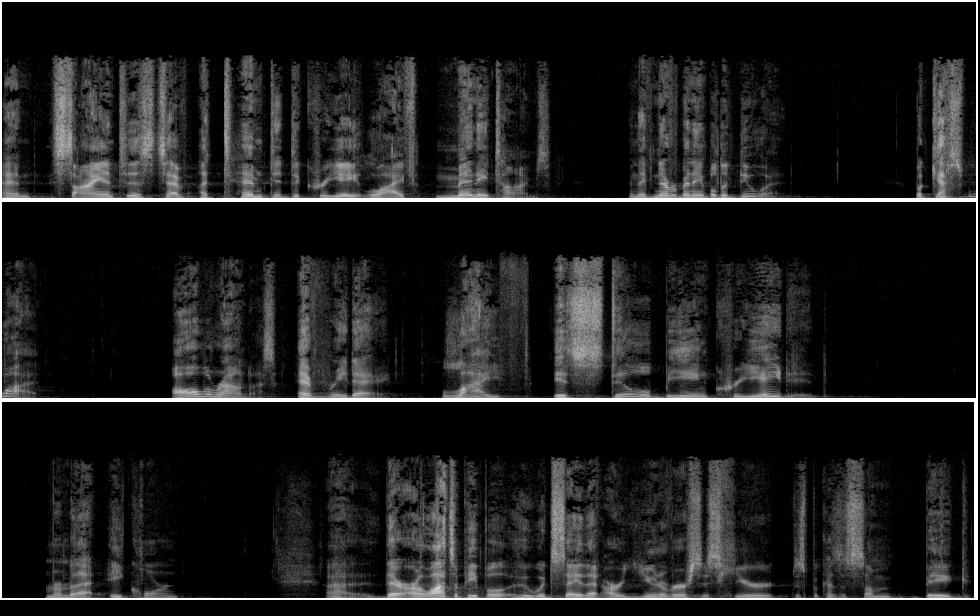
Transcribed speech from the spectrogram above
And scientists have attempted to create life many times, and they've never been able to do it. But guess what? all around us, every day, life is still being created. Remember that acorn? Uh, there are lots of people who would say that our universe is here just because of some big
